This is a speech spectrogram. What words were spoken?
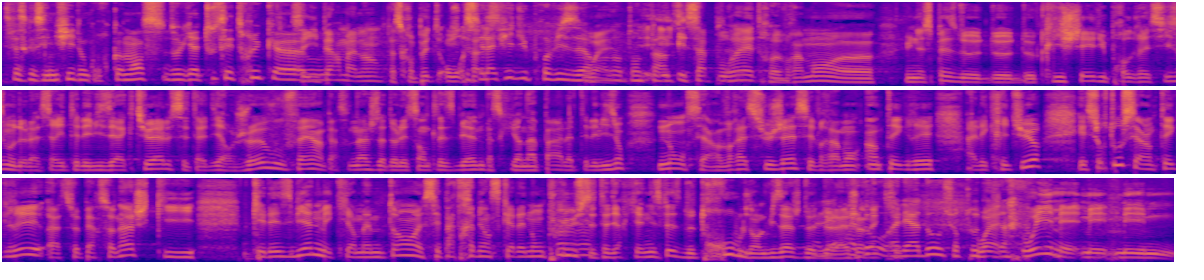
C'est parce que c'est une fille, donc on recommence. Donc il y a tous ces trucs. euh, C'est hyper malin parce qu'en fait on- Parce que ça- c'est la fille du proviseur Ouais. hein, dont on Et- parle. Et, ça pourrait être vraiment euh, une espèce de, de, de cliché du progressisme de la série télévisée actuelle, c'est-à-dire je vous fais un personnage d'adolescente lesbienne parce qu'il y en a pas à la télévision. Non, c'est un vrai sujet, c'est vraiment intégré à l'écriture et surtout c'est intégré à ce personnage qui qui est lesbienne mais qui en même temps c'est pas très bien ce qu'elle est non plus, c'est-à-dire qu'il y a une espèce de trouble dans le visage de, Elle de est la jeune actrice. elle est ado surtout Ouais, déjà. Oui, mais mais mais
